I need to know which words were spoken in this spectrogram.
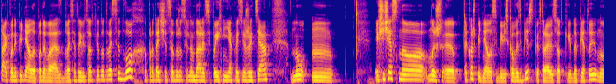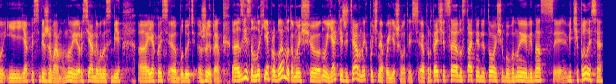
так, вони підняли ПДВ з 20% до 22%, проте чи це дуже сильно вдариться по їхній якості життя. Ну. Якщо чесно, ми ж е, також підняли собі військовий збір з 1,5% до 5%, ну і якось собі живемо. Ну і росіяни вони собі е, якось е, будуть жити. Е, звісно, в них є проблеми, тому що ну якість життя в них почне погіршуватись. Е, Проте, чи це достатньо для того, щоб вони від нас е, відчепилися?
